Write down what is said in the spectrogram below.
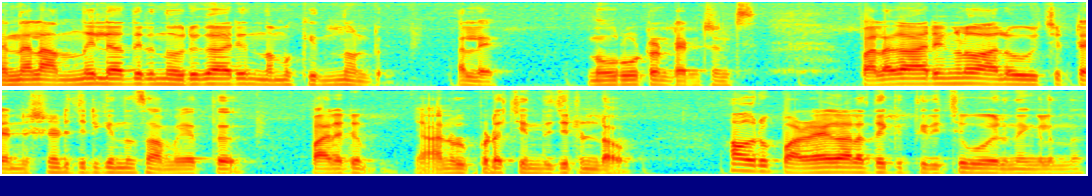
എന്നാൽ അന്നില്ലാതിരുന്ന ഒരു കാര്യം നമുക്ക് ഇന്നുണ്ട് അല്ലേ? നൂറുകൂട്ടം ടെൻഷൻസ് പല കാര്യങ്ങളും ആലോചിച്ച് ടെൻഷൻ അടിച്ചിരിക്കുന്ന സമയത്ത് പലരും ഞാൻ ഉൾപ്പെടെ ചിന്തിച്ചിട്ടുണ്ടാവും. ആ ഒരു പഴയ കാലത്തേക്ക് തിരിച്ചു പോയിരുന്നെങ്കിലെന്ന്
